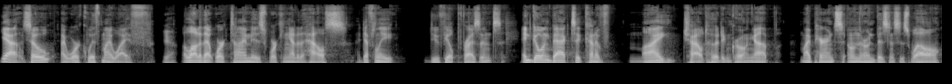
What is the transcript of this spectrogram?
Yeah. So I work with my wife. Yeah. A lot of that work time is working out of the house. I definitely do feel present. And going back to kind of my childhood and growing up, my parents own their own business as well.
